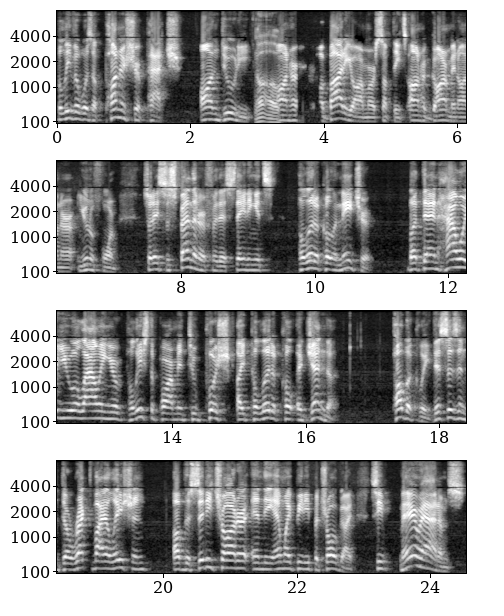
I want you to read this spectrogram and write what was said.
believe it was a Punisher patch on duty Uh-oh. on her a body armor or something. It's on her garment, on her uniform. So they suspended her for this, stating it's political in nature. But then, how are you allowing your police department to push a political agenda? publicly. This is in direct violation of the city charter and the NYPD patrol guide. See, Mayor Adams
